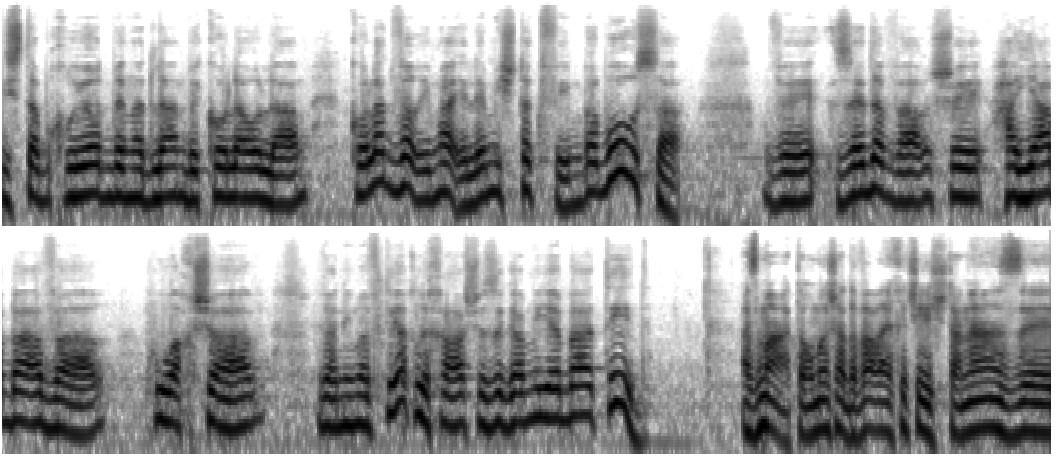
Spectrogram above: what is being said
הסתבכויות בנדל"ן בכל העולם, כל הדברים האלה משתקפים בבורסה. וזה דבר שהיה בעבר, הוא עכשיו, ואני מבטיח לך שזה גם יהיה בעתיד. אז מה, אתה אומר שהדבר היחיד שהשתנה זה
